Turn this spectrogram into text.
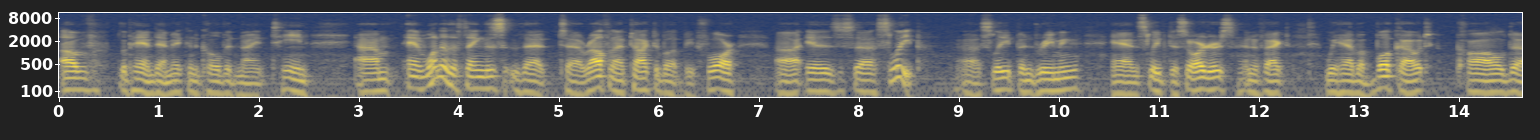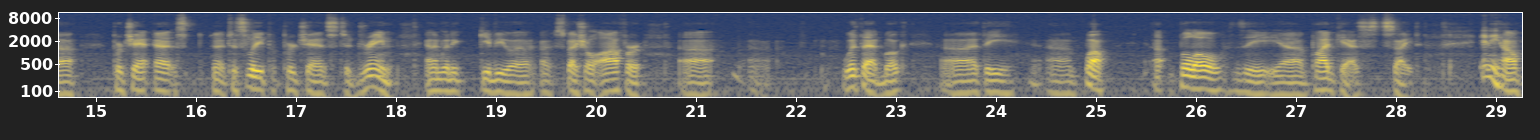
of the pandemic and COVID 19. Um, and one of the things that uh, Ralph and I have talked about before uh, is uh, sleep, uh, sleep and dreaming and sleep disorders. And in fact, we have a book out called uh, uh, To Sleep, Perchance to Dream. And I'm going to give you a, a special offer with that book at the, well, below the podcast site. Anyhow,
